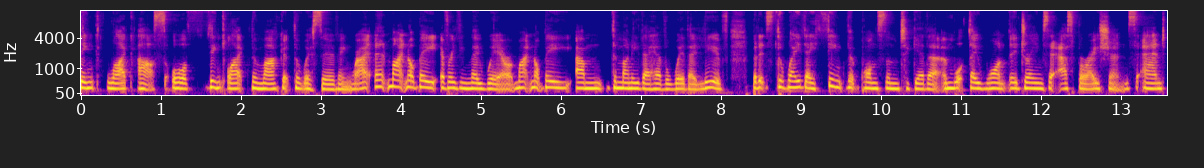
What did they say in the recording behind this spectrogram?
think like us or think like the market that we're serving, right? it might not be everything they wear, it might not be um, the money they have or where they live, but it's the way they think that bonds them together and what they want, their dreams, their aspirations, and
